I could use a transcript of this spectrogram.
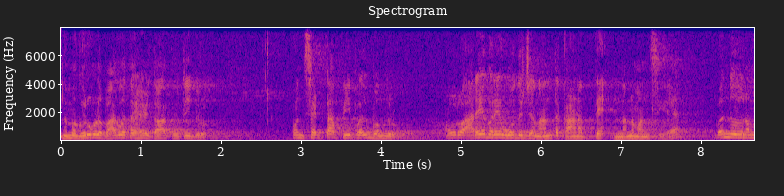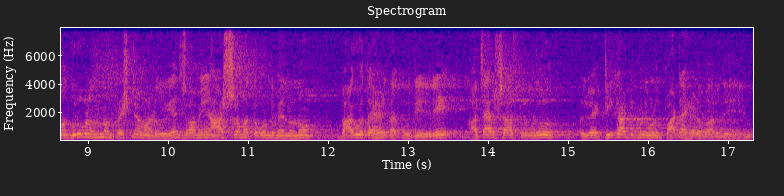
ನಮ್ಮ ಗುರುಗಳು ಭಾಗವತ ಹೇಳ್ತಾ ಕೂತಿದ್ರು. ಒಂದು ಸೆಟ್ ಆಫ್ ಪೀಪಲ್ ಬಂದರು. ಅವರು ಅರೆ ಬರೇ ಓದು ಜನ ಅಂತ ಕಾಣುತ್ತೆ ನನ್ನ ಮನಸ್ಸಿಗೆ. ಬಂದು ನಮ್ಮ ಗುರುಗಳನ್ನು ಒಂದು ಪ್ರಶ್ನೆ ಮಾಡಿದ್ರು, ಏನು ಸ್ವಾಮಿ, ಆಶ್ರಮ ತಗೊಂಡ ಮೇಲೂ ಭಾಗವತ ಹೇಳ್ತಾ ಕೂತಿದ್ದೀರಿ? ಆಚಾರಶಾಸ್ತ್ರಗಳು ಅಲ್ವೇ, ಟೀಕಾ ಟಿಪ್ಪಣಿಗಳು ಪಾಠ ಹೇಳಬಾರದೆ? ಅಂತ.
